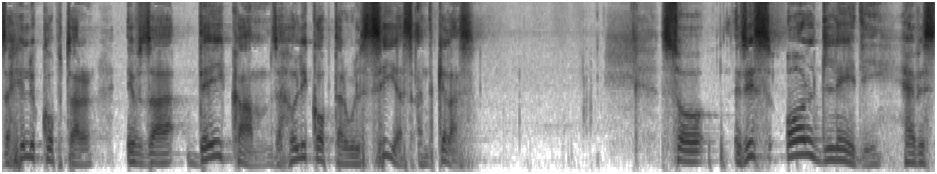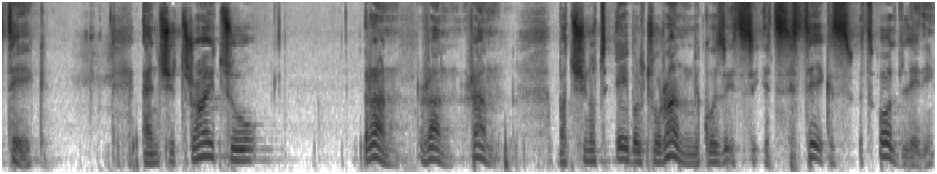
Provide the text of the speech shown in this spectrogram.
the helicopter, if the day come, the helicopter will see us and kill us. So this old lady have a stake, and she tried to run, run, run but she's not able to run because it's it's stake, it's, it's old lady.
